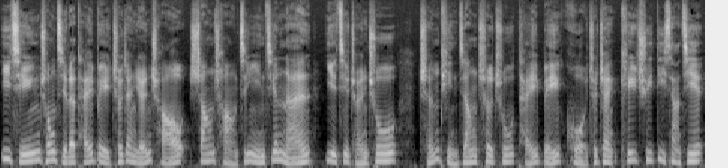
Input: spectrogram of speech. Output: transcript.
疫情冲击了台北车站人潮，商场经营艰难。业界传出，成品将撤出台北火车站 K 区地下街。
